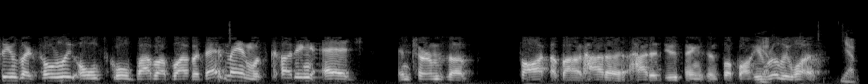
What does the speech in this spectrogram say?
seems like totally old school, blah blah blah, but that man was cutting edge in terms of thought about how to how to do things in football. He Yep. really was. Yep.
